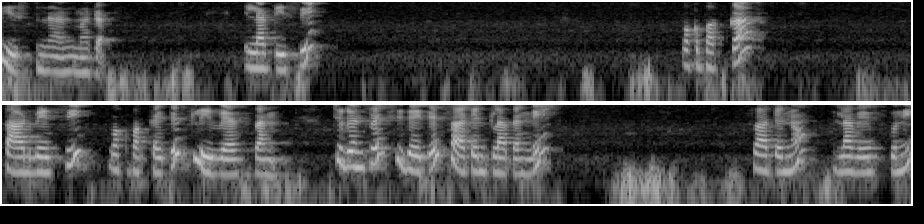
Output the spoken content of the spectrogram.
తీస్తున్నాను అనమాట ఇలా తీసి ఒక పక్క తాడు వేసి ఒక పక్క అయితే స్లీవ్ వేస్తాను. చూడండి ఫ్రెండ్స్ ఇదైతే సాటన్ క్లాత్ అండి. సాటన్ ఇలా వేసుకుని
